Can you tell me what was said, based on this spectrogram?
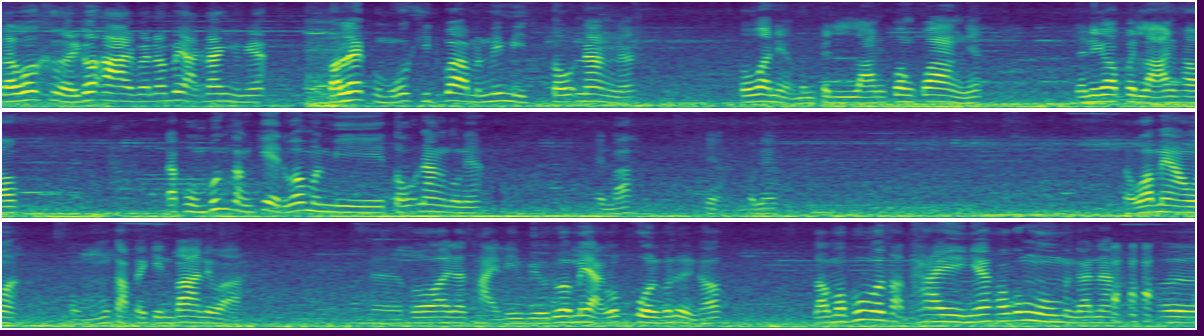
เราก็เขินก็อายมันนะไม่อยากนั่งอยู่เนี้ย ตอนแรกผมก็คิดว่ามันไม่มีโต๊ะนั่งนะ เพราะว่าเนี่ยมันเป็นร้านกว้างๆเนี้ย แล้วนี่ก็เป็นร้านเขา แต่ผมเพิ่งสังเกตว่ามันมีโต๊ะนั่งตรงเนี้ย เห็นปะเนี่ยตรงเนี้ย แต่ว่าไม่เอาอะ ผมกลับไปกินบ้านดีกว่า เออเพราะว่าจะถ่ายรีวิวด้วยไม่อยากรบกวนคนอื่นเขา เรามาพูดภาษาไทยอย่างเงี้ยเขาก็งงเหมือนกันนะ เออ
